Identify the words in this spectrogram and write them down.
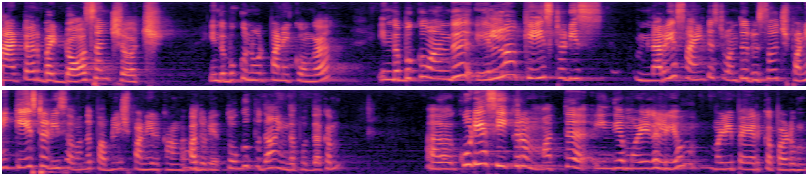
matter by Dawson Church இந்த புக்கு நோட் பண்ணிக்கோங்க. இந்த புக்கு வந்து எல்லா கேஸ் ஸ்டடீஸ் நிறைய சயின்டிஸ்ட் வந்து ரிசர்ச் பண்ணி கேஸ் ஸ்டடீஸை வந்து பப்ளிஷ் பண்ணியிருக்காங்க. அதோடைய தொகுப்பு தான் இந்த புத்தகம். கூடிய சீக்கிரம் மற்ற இந்திய மொழிகளையும் மொழிபெயர்க்கப்படும்.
